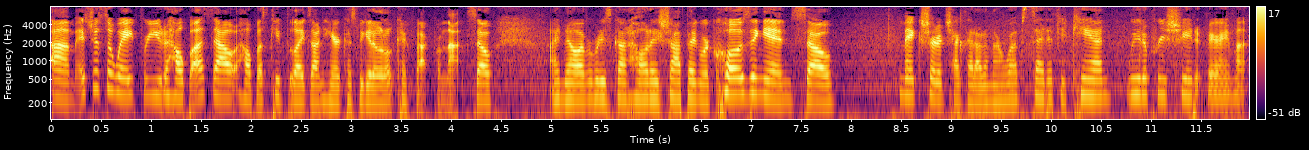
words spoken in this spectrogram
Um, it's just a way for you to help us out, help us keep the lights on here because we get a little kickback from that. So I know everybody's got holiday shopping. We're closing in, so make sure to check that out on our website if you can. We'd appreciate it very much.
